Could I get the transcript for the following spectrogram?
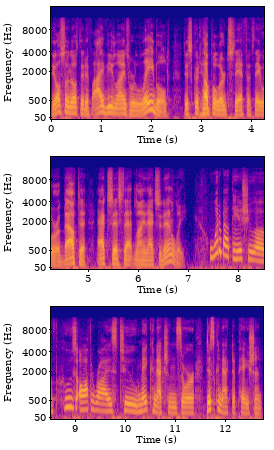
They also note that if IV lines were labeled, this could help alert staff if they were about to access that line accidentally. What about the issue of who's authorized to make connections or disconnect a patient?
